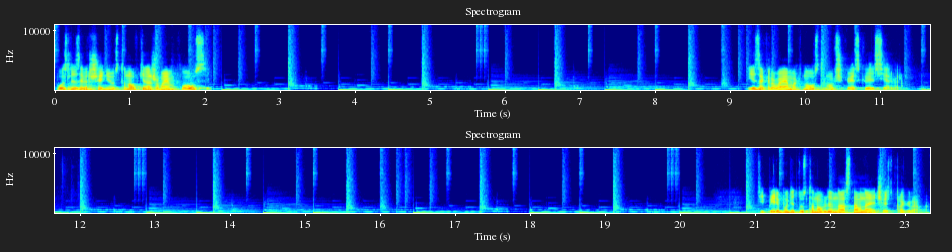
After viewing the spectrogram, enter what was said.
После завершения установки нажимаем Close и закрываем окно установщика SQL Server. Теперь будет установлена основная часть программы.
